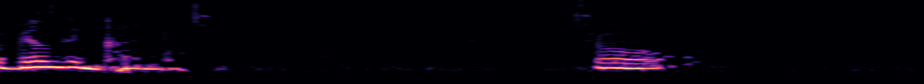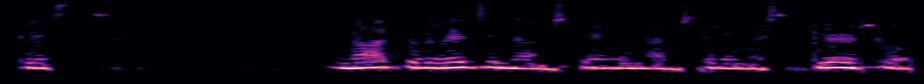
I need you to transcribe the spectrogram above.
the building crumbles. So it's not religion I'm saying, I'm saying a spiritual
